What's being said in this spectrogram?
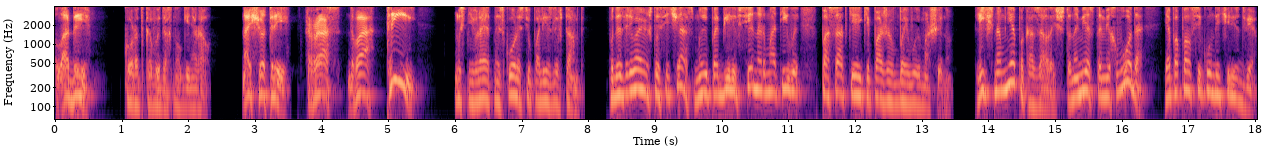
«Лады!» — коротко выдохнул генерал. «На счет три! Раз, два, три!» Мы с невероятной скоростью полезли в танк. Подозреваю, что сейчас мы побили все нормативы посадки экипажа в боевую машину. Лично мне показалось, что на место мехвода я попал секунды через две.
